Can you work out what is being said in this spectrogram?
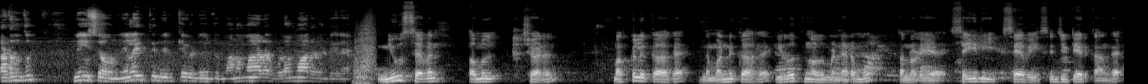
கடந்தும் நியூஸ் செவன் நிலைத்து நிற்க வேண்டும் என்று மனமாற உளமாற வேண்டுகிறேன். News seven Tamil channel. மக்களுக்காக இந்த மண்ணுக்காக இருபத்தி நாலு மணி நேரமும் தன்னுடைய செய்தி சேவை செஞ்சுக்கிட்டே இருக்காங்க.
